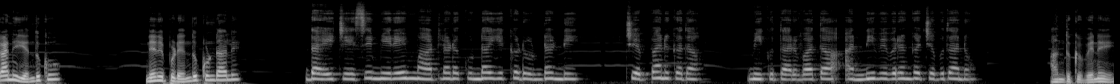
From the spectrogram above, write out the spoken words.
కాని ఎందుకు? నేనిప్పుడు ఎందుకుండాలి? దయచేసి మీరేం మాట్లాడకుండా ఇక్కడ ఉండండి. చెప్పాను కదా మీకు తర్వాత అన్నీ వివరంగా చెబుతాను. అందుకు వినయ్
